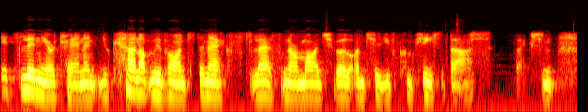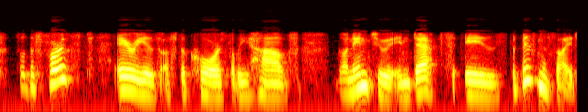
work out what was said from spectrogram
it's linear training. You cannot move on to the next lesson or module until you've completed that section. So the first areas of the course that we have gone into in depth is the business side,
